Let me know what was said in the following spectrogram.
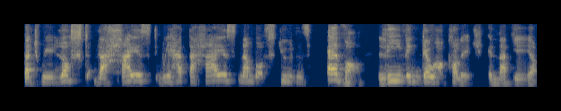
but we lost the highest, we had the highest number of students ever leaving Doha College in that year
